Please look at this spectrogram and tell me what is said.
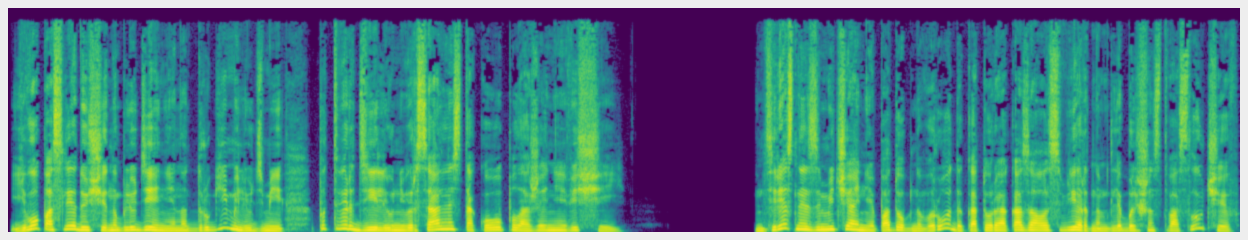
Его последующие наблюдения над другими людьми подтвердили универсальность такого положения вещей. Интересное замечание подобного рода, которое оказалось верным для большинства случаев,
